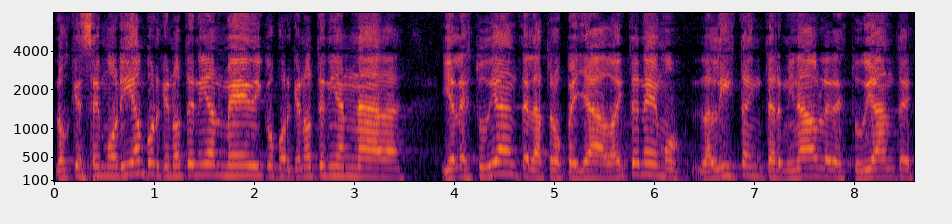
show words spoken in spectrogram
los que se morían porque no tenían médico, porque no tenían nada, y el estudiante, el atropellado. Ahí tenemos la lista interminable de estudiantes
